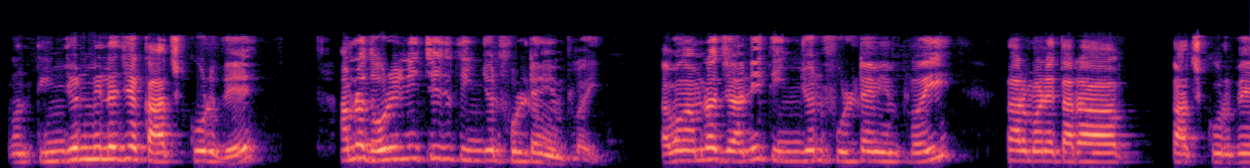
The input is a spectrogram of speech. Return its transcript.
এখন তিনজন মিলে যে কাজ করবে, আমরা ধরে নিচ্ছি যে তিনজন ফুল টাইম এমপ্লয়ি এবং আমরা জানি তিনজন ফুল টাইম এমপ্লয়ি তার মানে তারা কাজ করবে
